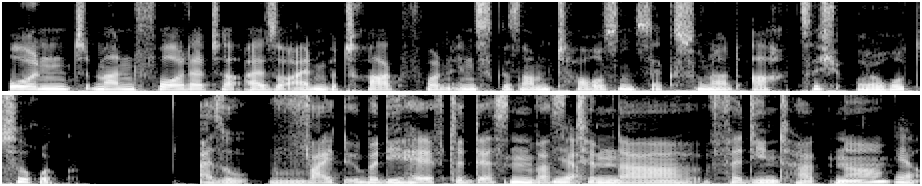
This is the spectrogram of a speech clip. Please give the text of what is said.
Und man forderte also einen Betrag von insgesamt 1680 Euro zurück. Also weit über die Hälfte dessen, was ja. Tim da verdient hat, ne? Ja.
